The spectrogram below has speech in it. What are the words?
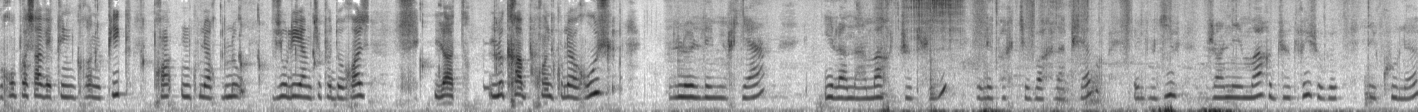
gros poisson avec une grande pique prend une couleur bleue, violet et un petit peu de rose. L'autre, le crabe prend une couleur rouge. Le lémurien, il en a marre du gris. Il est parti voir la pieuvre et lui dit J'en ai marre du gris, je veux des couleurs.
